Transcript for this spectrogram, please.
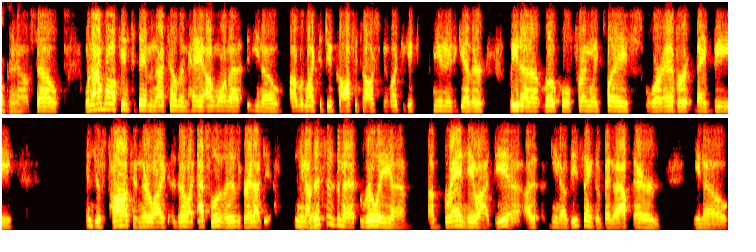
Okay. You know, so when I walk into them and I tell them, hey, I want to, you know, I would like to do coffee talks. We'd like to get community together, meet at a local friendly place, wherever it may be, and just talk. And they're like, they're like, absolutely, this is a great idea. You know, Okay. this isn't a really a, a brand new idea. I, you know, these things have been out there, you know,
